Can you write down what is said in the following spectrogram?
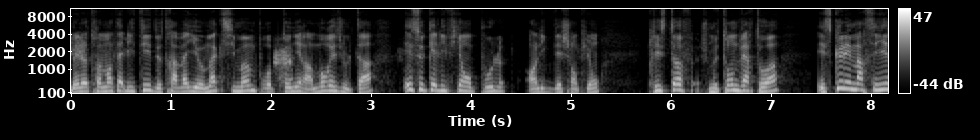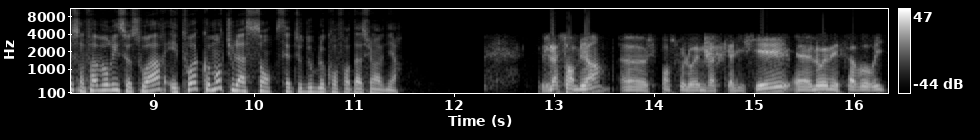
Mais notre mentalité est de travailler au maximum pour obtenir un bon résultat et se qualifier en poule en Ligue des Champions. Christophe, je me tourne vers toi. Est-ce que les Marseillais sont favoris ce soir? Et toi, comment tu la sens, cette double confrontation à venir? Je la sens bien. Euh, je pense que l'OM va se qualifier. Euh, L'OM est favori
